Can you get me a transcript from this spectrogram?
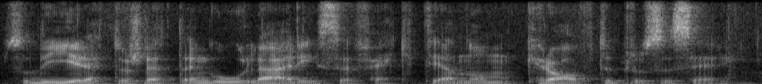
Så det gir rett og slett en god læringseffekt gjennom krav til prosessering.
